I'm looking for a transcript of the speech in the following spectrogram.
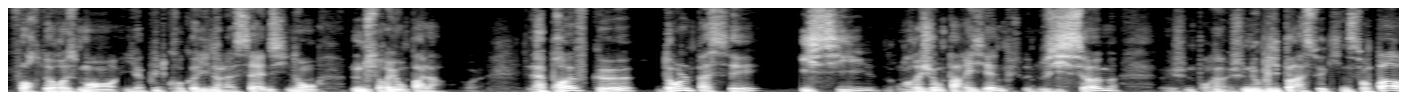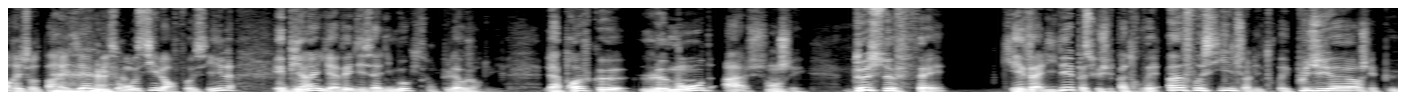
Fort heureusement, il n'y a plus de crocodiles dans la Seine, sinon nous ne serions pas là. La preuve que dans le passé, ici, en région parisienne, puisque nous y sommes, je, n'oublie pas ceux qui ne sont pas en région parisienne, mais ils ont aussi leurs fossiles, eh bien, il y avait des animaux qui ne sont plus là aujourd'hui. La preuve que le monde a changé. De ce fait, qui est validé parce que j'ai pas trouvé un fossile, j'en ai trouvé plusieurs. J'ai pu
